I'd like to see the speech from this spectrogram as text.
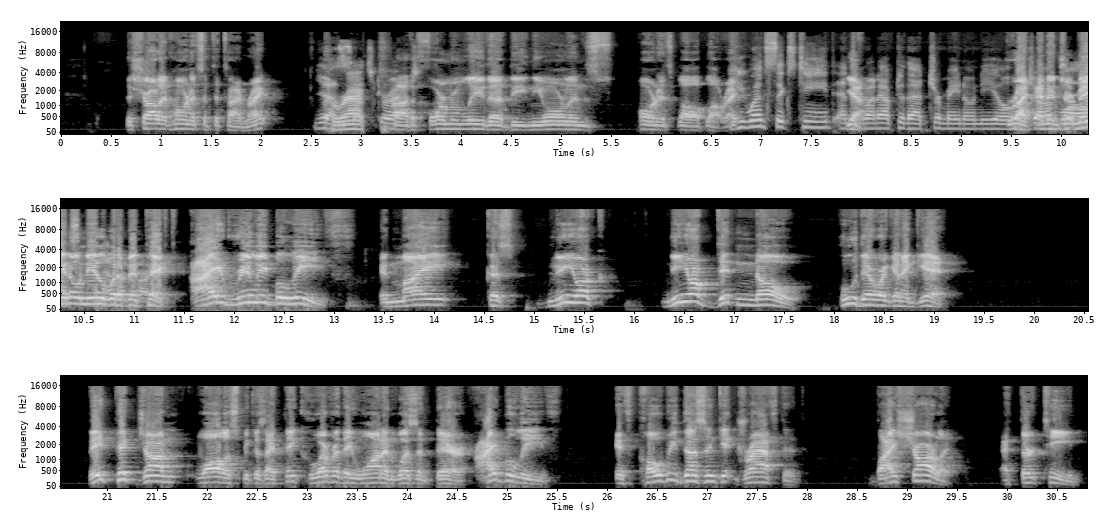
the Charlotte Hornets at the time, right? Yes, Correct. that's correct. Uh, the formerly the the New Orleans Hornets, blah blah blah, right? He went 16th, and Yeah. then right after that, Jermaine O'Neal. right, and then John Jermaine Wallace, O'Neal would have been Evan Carter. picked. I really believe in my because New York, New York didn't know who they were going to get. They picked John Wallace because I think whoever they wanted wasn't there. I believe if Kobe doesn't get drafted by Charlotte at 13,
